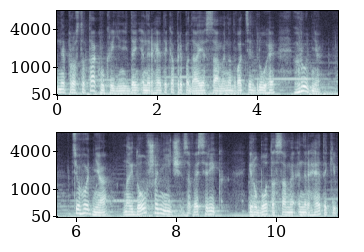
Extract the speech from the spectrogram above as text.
Не просто так в Україні День енергетика припадає саме на 22 грудня. Цього дня найдовша ніч за весь рік, і робота саме енергетиків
